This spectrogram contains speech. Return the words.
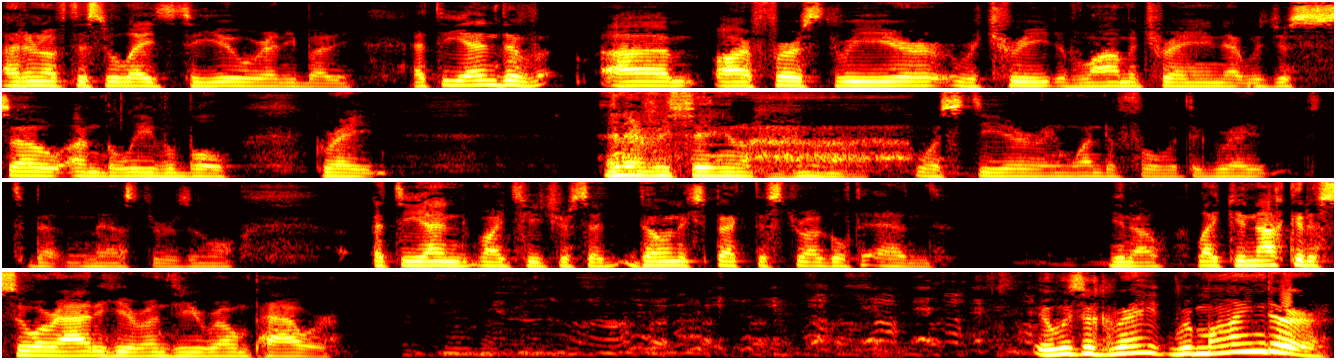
I don't know if this relates to you or anybody. At the end of um, our first three year retreat of Lama training, that was just so unbelievable, great. And everything uh, was dear and wonderful with the great Tibetan masters and all. At the end, my teacher said, Don't expect the struggle to end. You know, like you're not going to soar out of here under your own power. It was a great reminder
